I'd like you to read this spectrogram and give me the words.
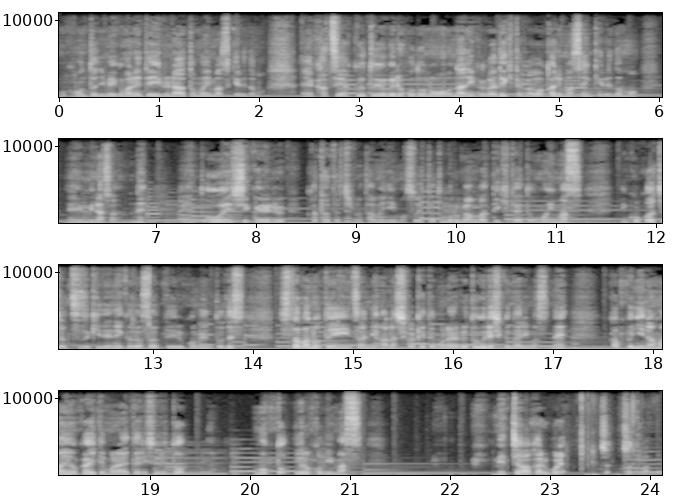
僕本当に恵まれているなと思いますけれども、え活躍と呼べるほどの何かができたか分かりませんけれども、え皆さんね、えーと、応援してくれる方たちのためにもそういったところ頑張っていきたいと思います。ココアちゃん続きでね、くださっているコメントです。スタバの店員さんに話しかけてもらえると嬉しくなりますね。カップに名前を書いてもらえたりすると、もっと喜びます。めっちゃわかる、これ。ちょ、ちょっと待って。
